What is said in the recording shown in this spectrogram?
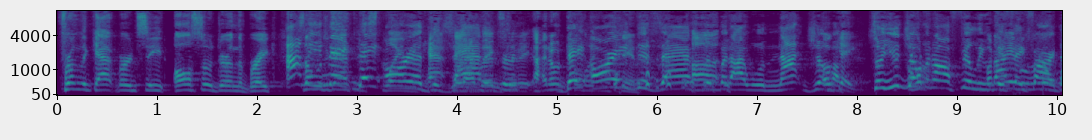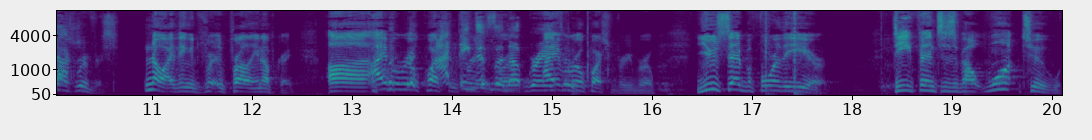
from the catbird seat. Also during the break, I someone's mean, gonna they, have to they explain are the a catbird to disaster. me. I don't. they totally are a disaster, Uh, but I will not jump okay. off. So you're jumping off Philly But if they a real fire Doc. Rivers. No, I think it's probably an upgrade. Uh, I have a real question. I think for you, this is an upgrade, I have a real question for you, bro. You said before the year, defense is about want to,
